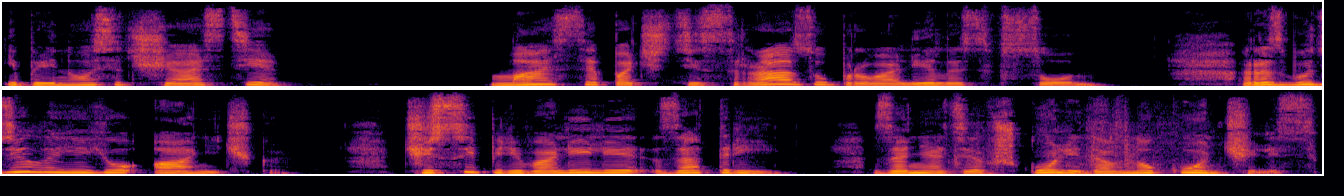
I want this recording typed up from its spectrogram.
и приносит счастье». Мася почти сразу провалилась в сон. Разбудила ее Анечка. Часы перевалили за три. Занятия в школе давно кончились.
